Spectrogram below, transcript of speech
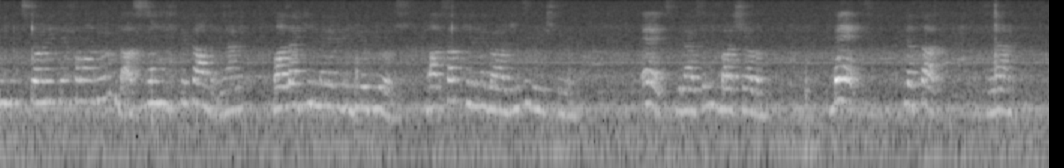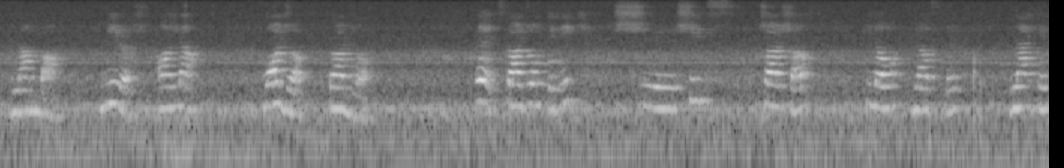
bilgisi örnekleri falan diyorum da siz onu dikkate almayın. Yani bazen kelimeleri de biliyor diyoruz. Maksat kelime dağarcığınızı geliştirmek. Evet, dilerseniz başlayalım. Bed, yatak, lamp, lamba, mirror, ayna, wardrobe, gardırop. Evet, gardırop dedik. Sheets, çarşaf, pillow, yastık, blanket,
